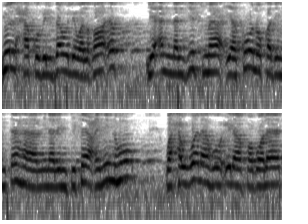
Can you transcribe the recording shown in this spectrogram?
يلحق بالبول والغائط لأن الجسم يكون قد انتهى من الانتفاع منه وحوله إلى فضلات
